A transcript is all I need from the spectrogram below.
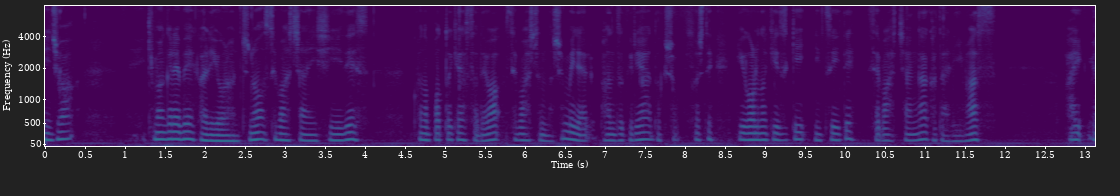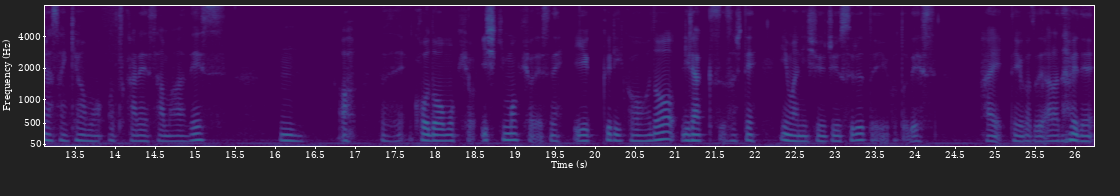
にちは。気まぐれベーカリーオランチのセバスチャン石井です。このポッドキャストでは、セバスチャンの趣味であるパン作りや読書、そして日頃の気づきについてセバスチャンが語ります。はい、皆さん今日もお疲れ様です。うん。あ、そうですね。行動目標、意識目標ですね。ゆっくり行動、リラックス、そして今に集中するということです。はい、ということで改めて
